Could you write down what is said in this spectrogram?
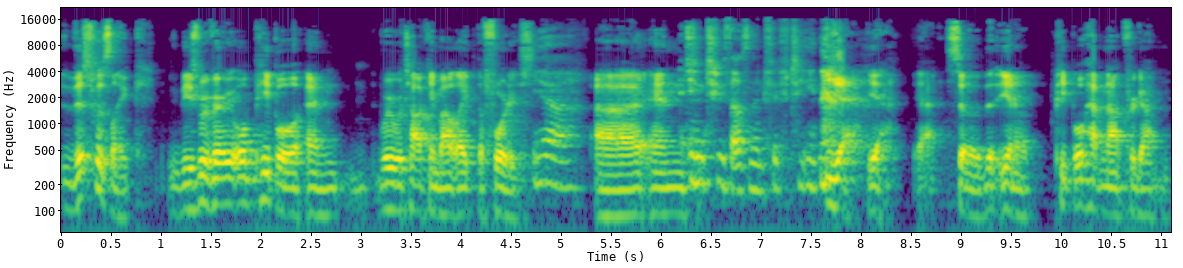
this was like these were very old people and we were talking about like the 40s yeah. Uh, and in 2015 yeah yeah yeah. So the, you know people have not forgotten.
